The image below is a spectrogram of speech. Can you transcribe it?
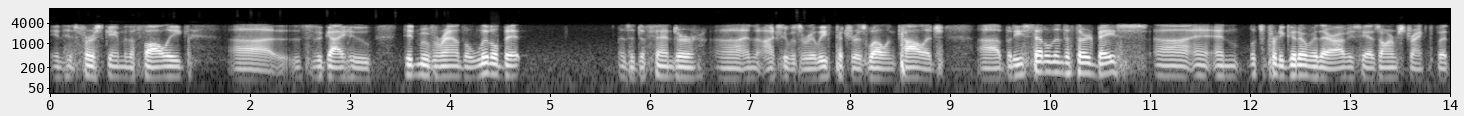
in his first game in the fall league. Uh, this is a guy who did move around a little bit as a defender, uh, and actually was a relief pitcher as well in college. Uh, but he's settled into third base uh, and, and looks pretty good over there. Obviously has arm strength, but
